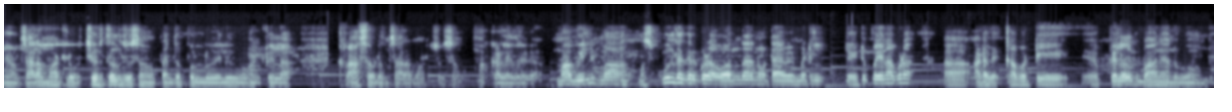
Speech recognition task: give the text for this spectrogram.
మేము చాలా మాటలు చిరుతలు చూసాము. పెద్ద పుల్లు ఎలుగు వంటలు ఇలా క్రాస్ అవ్వడం చాలా మాటలు చూసాం మా కళ్ళ ఎదురుగా. మా విల్ మా స్కూల్ దగ్గర కూడా వంద నూట యాభై మీటర్లు ఎటు పోయినా కూడా అడవే. కాబట్టి పిల్లలకు బాగానే అనుభవం ఉంది.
